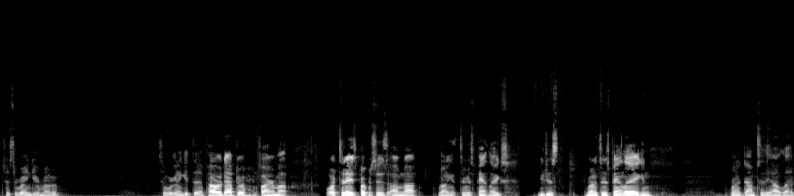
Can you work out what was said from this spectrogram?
it's just a reindeer motor. So we're gonna get the power adapter and fire him up. For today's purposes, I'm not running it through his pant legs you just run it through his pant leg and run it down to the outlet.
